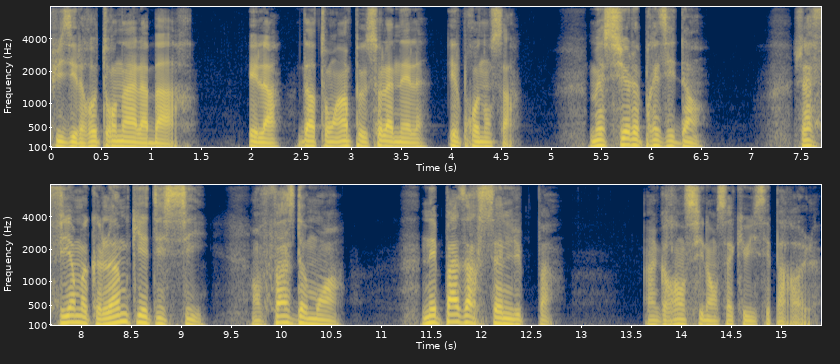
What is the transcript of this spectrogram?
puis il retourna à la barre, et là, d'un ton un peu solennel, il prononça. Monsieur le Président, j'affirme que l'homme qui est ici, en face de moi, n'est pas Arsène Lupin. Un grand silence accueillit ces paroles.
